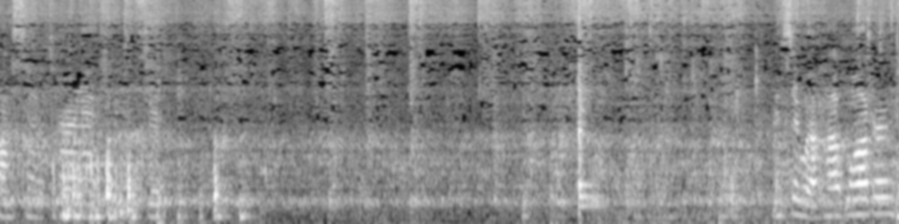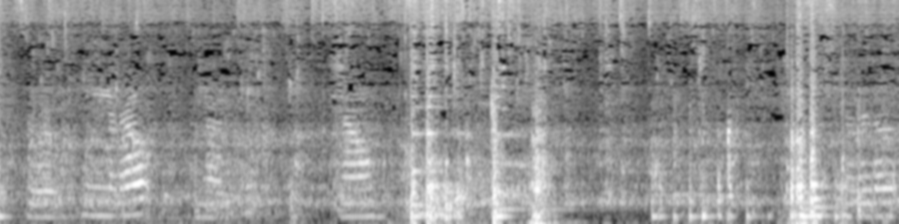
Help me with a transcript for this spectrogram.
I'm just going to turn it. Rinse it with hot water to clean it out. And then now stir it up.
